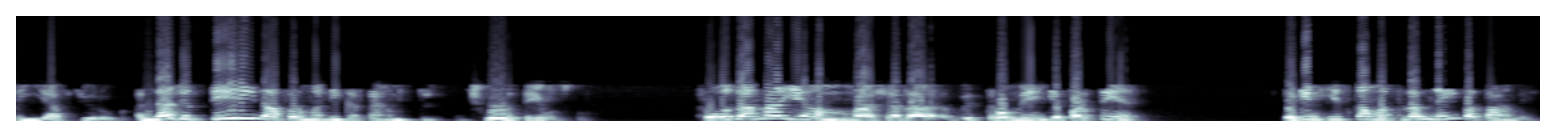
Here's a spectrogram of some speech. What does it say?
यफजुरुक अल्लाह जो तेरी नाफरमानी करता है, हम छोड़ते हैं उसको। रोज़ाना ये हम, माशाल्लाह, वित्रों में ये पढ़ते हैं। लेकिन इसका मतलब नहीं पता हमें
